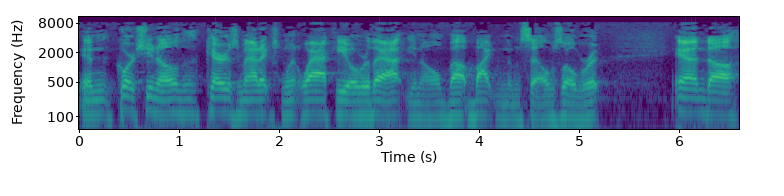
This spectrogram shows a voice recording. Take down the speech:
And of course, you know, the charismatics went wacky over that, you know, about biting themselves over it. And, uh,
